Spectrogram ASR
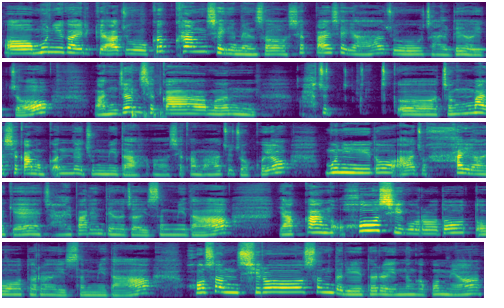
어, 무늬가 이렇게 아주 극황색이면서 색발색이 아주 잘 되어 있죠. 완전 색감은 아주 어, 정말 색감은 끝내줍니다. 어, 색감 아주 좋고요. 무늬도 아주 화려하게 잘 발현되어져 있습니다. 약간 호식으로도 또 들어 있습니다. 호선 시로선들이 들어 있는 거 보면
